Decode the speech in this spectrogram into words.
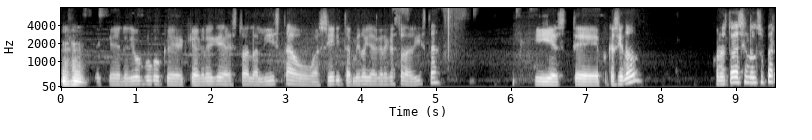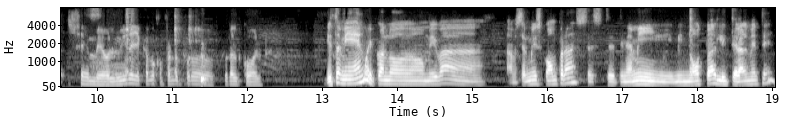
Ujú. de que le digo a Google que, que agregue esto a la lista o a Siri también, oye, agrega esto a la lista. Y este, porque si no, cuando estoy haciendo el súper, se me olvida y acabo comprando puro, puro alcohol. Yo también, güey, cuando me iba a hacer mis compras, este, tenía mi, mi notepad literalmente,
